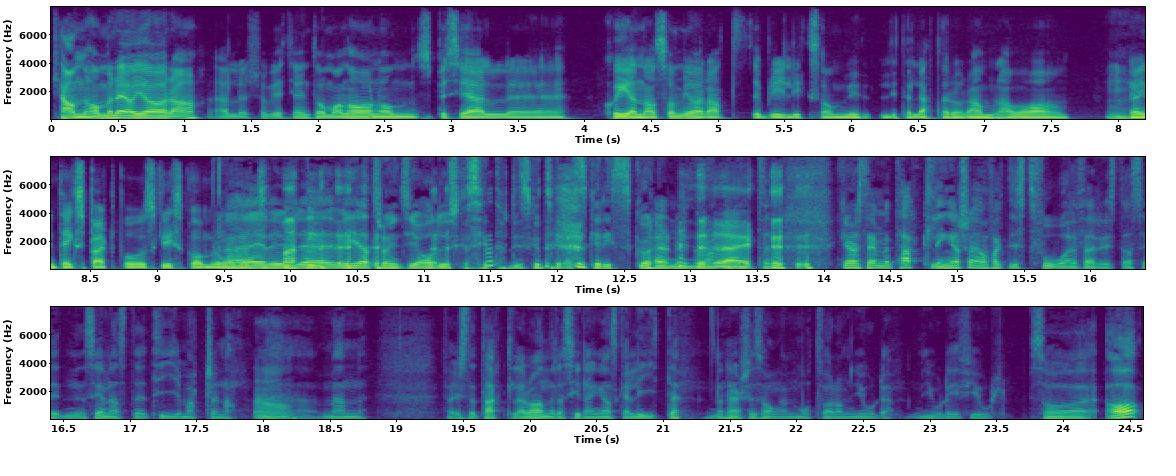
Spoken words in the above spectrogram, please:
kan ha med det att göra eller så vet jag inte om han har någon speciell eh, skena som gör att det blir liksom li lite lättare att ramla. Vad- Mm. Jag är inte expert på skridskoområdet. Nej, det, det, jag tror inte jag och du ska sitta och diskutera skridskor här nu några Nej. minuter. Kan jag säga med tacklingar så är han faktiskt tvåa i Färjestad se- senaste tio matcherna. Ja. Eh, Men Färjestad tacklar å andra sidan ganska lite den här säsongen mot vad de gjorde, gjorde i fjol. Så ja,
